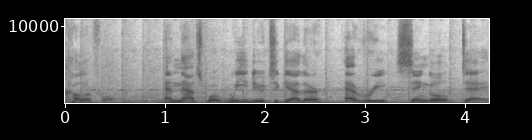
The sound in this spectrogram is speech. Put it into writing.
colorful. And that's what we do together every single day.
